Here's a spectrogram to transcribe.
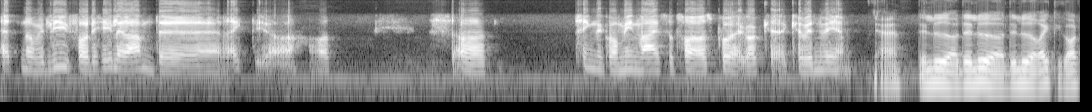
at når vi lige får det hele ramt øh, rigtigt, og, og, og tingene går min vej, så tror jeg også på, at jeg godt kan, kan vinde VM. Ja, det lyder, det lyder, det lyder rigtig godt.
